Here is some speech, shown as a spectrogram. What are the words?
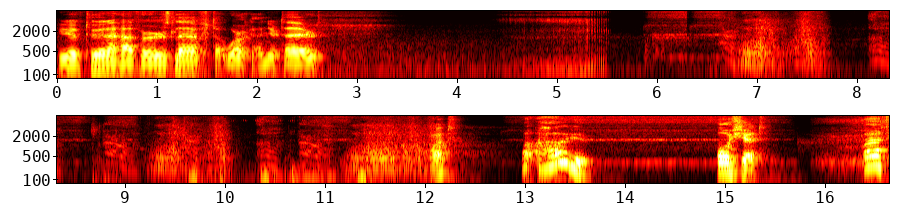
You have two and a half hours left at work and you're tired. What? What? How you? Oh shit. What?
